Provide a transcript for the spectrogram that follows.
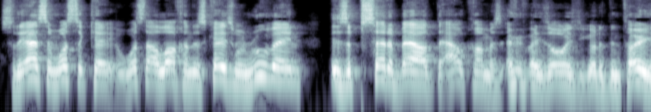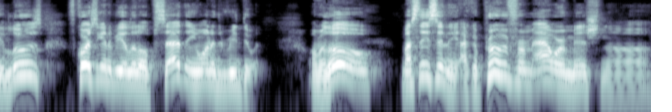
So they asked him, what's the case, what's the Allah in this case when Reuven is upset about the outcome? As everybody's always, you go to the entire, you lose. Of course, you're going to be a little upset, and you wanted to redo it. Omelo masnisini. I could prove it from our Mishnah.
